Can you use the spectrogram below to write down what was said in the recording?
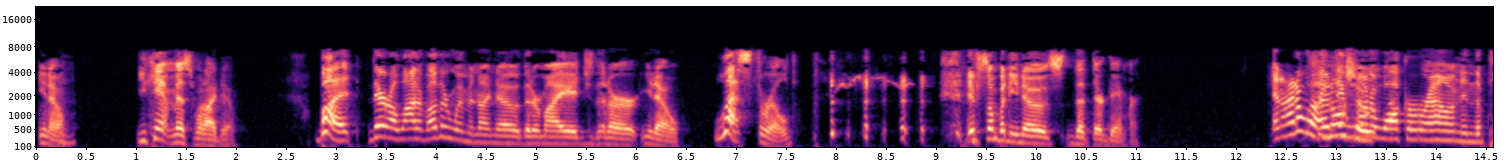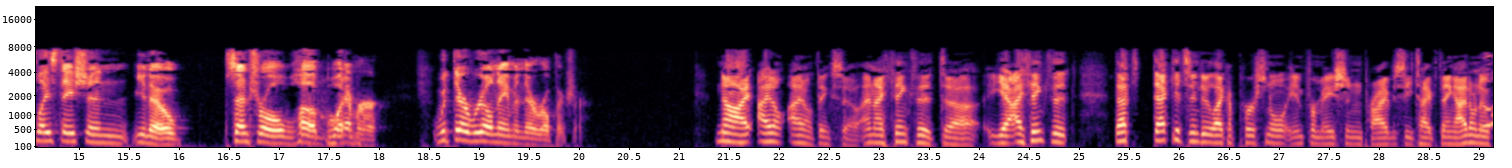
you know, Mhm. You can't miss what I do. But there are a lot of other women I know that are my age that are, you know, less thrilled if somebody knows that they're gamer. And I don't Well, think they also- want to walk around in the PlayStation, you know, central hub, whatever, with their real name and their real picture. No, I, I don't, I don't think so. And I think that, uh, yeah, I think that that's, that gets into like a personal information privacy type thing. I don't know Well,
